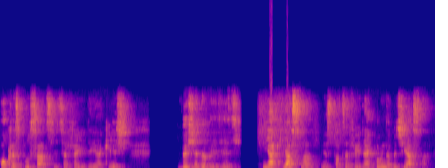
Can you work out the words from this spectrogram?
okres pulsacji cefeidy jakieś, by się dowiedzieć, jak jasna jest ta cefeida, jak powinna być jasna.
